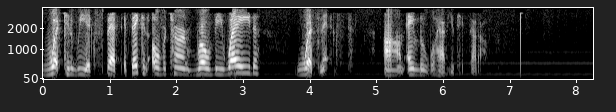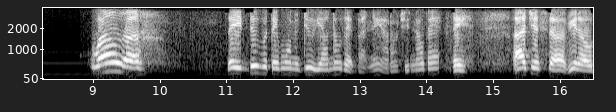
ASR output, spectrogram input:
what can we expect? If they can overturn Roe v. Wade, what's next? Um, and Lou will have you kick that off. They do what they want to do. Y'all know that by now, don't you know that? They I just, uh, you know,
